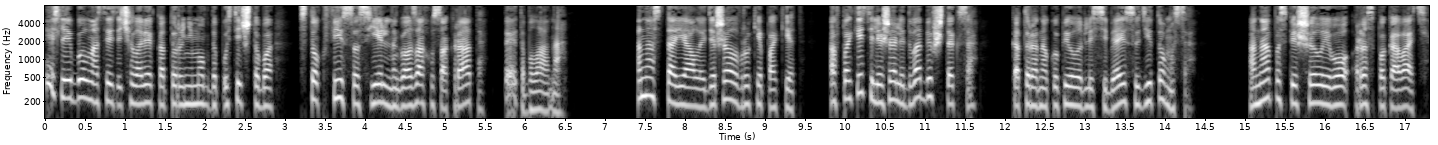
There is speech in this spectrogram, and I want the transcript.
Если и был на свете человек, который не мог допустить, чтобы сток Фисса съели на глазах у Сократа, то это была она. Она стояла и держала в руке пакет, а в пакете лежали два бифштекса, которые она купила для себя и судьи Томаса. Она поспешила его распаковать.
